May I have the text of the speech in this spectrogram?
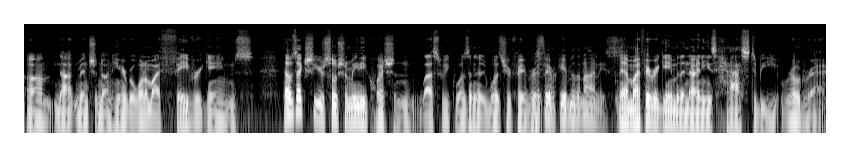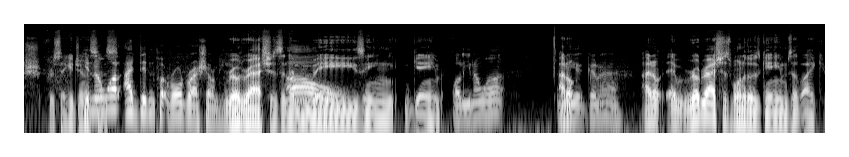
Um, not mentioned on here, but one of my favorite games. That was actually your social media question last week, wasn't it? Was your favorite? What's favorite game of the nineties? Yeah, my favorite game of the '90s has to be Road Rash for Sega Genesis. You know what? I didn't put Road Rash on here. Road Rash is an Oh. amazing game. Well, you know what? I don't- We're gonna. I don't. uh, Road Rash is one of those games that like,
